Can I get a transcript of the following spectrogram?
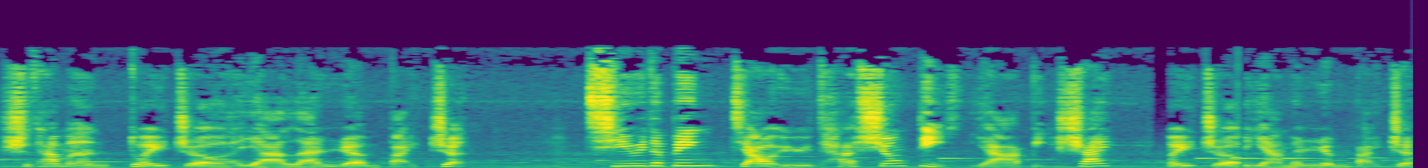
使他们对着亚兰人摆阵，其余的兵交与他兄弟亚比筛对着亚门人摆阵。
